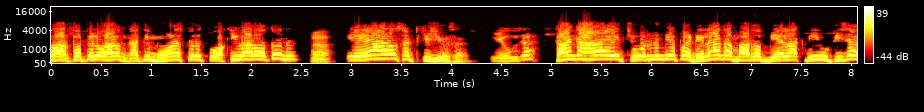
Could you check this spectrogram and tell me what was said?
માર તો પેલો હંગાતી માણસ પેલો ચોકી વાળો હતો ને એ હારો સટકી ગયો છે. એવું છે? કારણ કે હા એ ચોર ને બે પઢેલા હતા માર તો બે લાખની ઉઠી છે.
